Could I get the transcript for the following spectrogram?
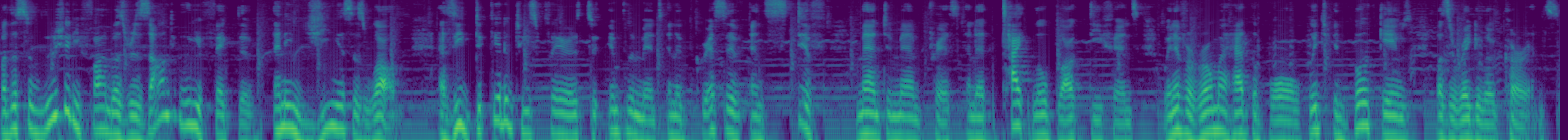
but the solution he found was resoundingly effective and ingenious as well, as he dictated to his players to implement an aggressive and stiff man-to-man press and a tight low block defense whenever Roma had the ball, which in both games was a regular occurrence.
